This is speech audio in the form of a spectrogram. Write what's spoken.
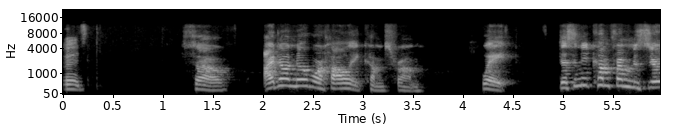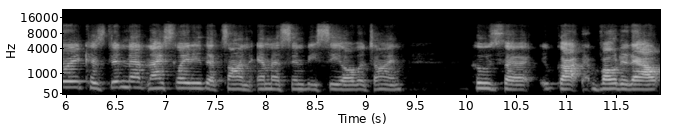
Good. So I don't know where Hawley comes from. Wait, doesn't he come from Missouri? Because didn't that nice lady that's on MSNBC all the time, who's uh, got voted out?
